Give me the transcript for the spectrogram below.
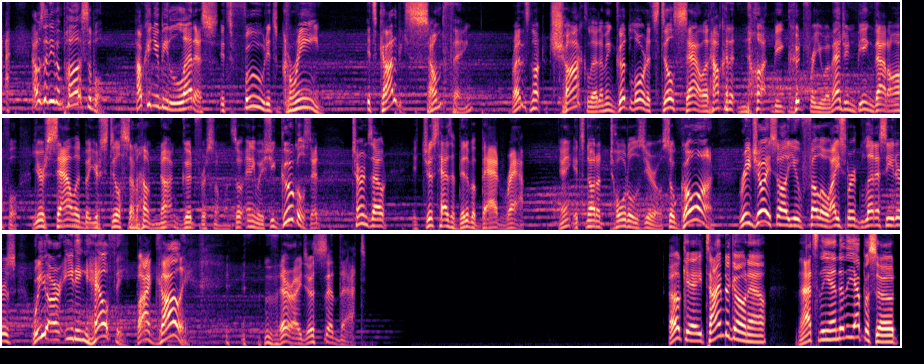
how is that even possible? How can you be lettuce? It's food, it's green. It's got to be something, right? It's not chocolate. I mean, good Lord, it's still salad. How can it not be good for you? Imagine being that awful. You're salad, but you're still somehow not good for someone. So, anyway, she Googles it. Turns out it just has a bit of a bad rap. Okay? It's not a total zero. So, go on Rejoice, all you fellow iceberg lettuce eaters. We are eating healthy. By golly. there, I just said that. Okay, time to go now. That's the end of the episode.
